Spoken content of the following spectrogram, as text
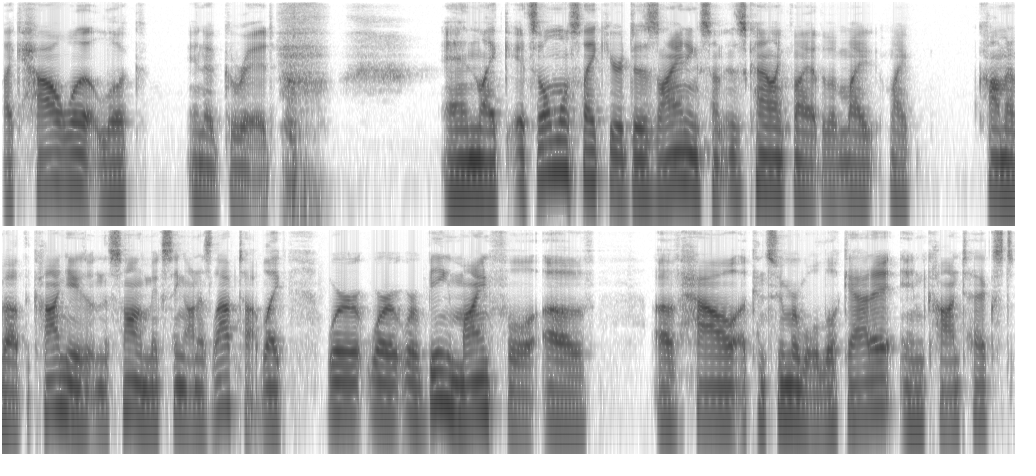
Like how will it look in a grid? and like it's almost like you're designing something. This is kind of like my my my comment about the Kanye in the song mixing on his laptop. Like we're we're we're being mindful of of how a consumer will look at it in context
